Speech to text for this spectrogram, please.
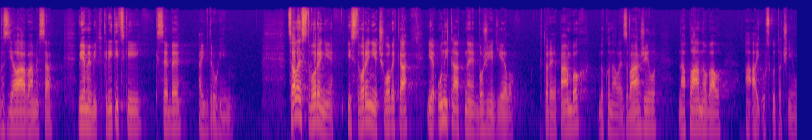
vzdelávame sa, vieme byť kritickí k sebe aj k druhým. Celé stvorenie i stvorenie človeka je unikátne Božie dielo, ktoré Pán Boh dokonale zvážil, naplánoval a aj uskutočnil.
